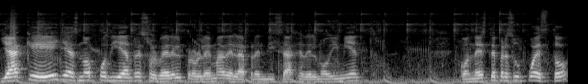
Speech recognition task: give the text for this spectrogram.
ya que ellas no podían resolver el problema del aprendizaje del movimiento. Con este presupuesto,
